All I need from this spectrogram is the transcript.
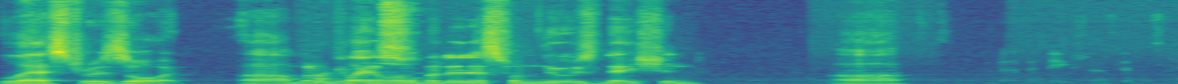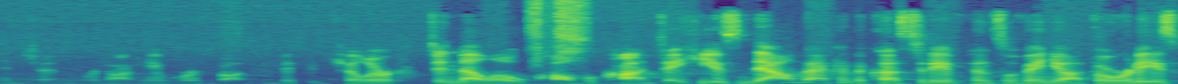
last resort. Uh, I'm going to play a little bit of this from News Nation. Uh, the nation's attention. We're talking, of course, about convicted killer Danelo Cavalcante. He is now back in the custody of Pennsylvania authorities,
